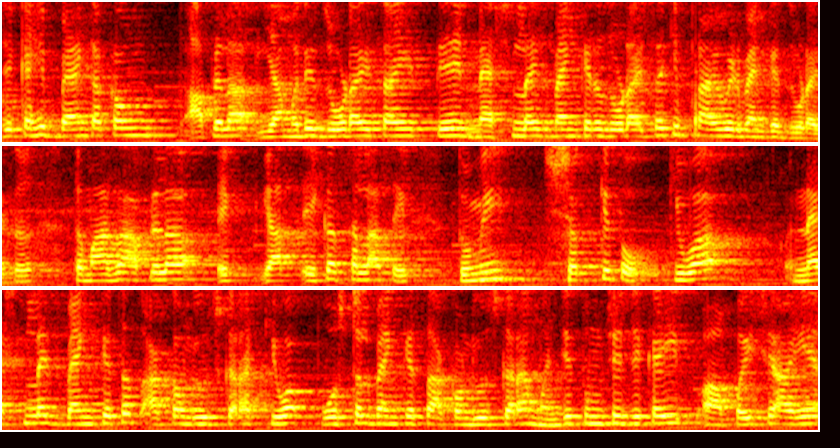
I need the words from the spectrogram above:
जे काही बँक अकाउंट आपल्याला यामध्ये जोडायचं आहे ते नॅशनलाइज बँकेचं जोडायचं की प्रायव्हेट बँकेत जोडायचं? तर माझा आपल्याला एक यात एकच सल्ला असेल तुम्ही शक्यतो किंवा नॅशनलाइज बँकेचंच अकाउंट यूज करा किंवा पोस्टल बँकेचं अकाउंट यूज करा. म्हणजे तुमचे जे काही पैसे आहे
